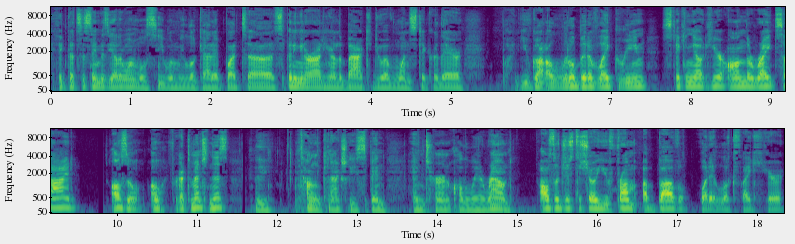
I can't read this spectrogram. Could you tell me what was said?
I think that's the same as the other one. We'll see when we look at it. But uh, spinning it around here on the back, you do have one sticker there. But you've got a little bit of light green sticking out here on the right side. Also, oh, I forgot to mention this. The tongue can actually spin and turn all the way around. Also, just to show you from above what it looks like here,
